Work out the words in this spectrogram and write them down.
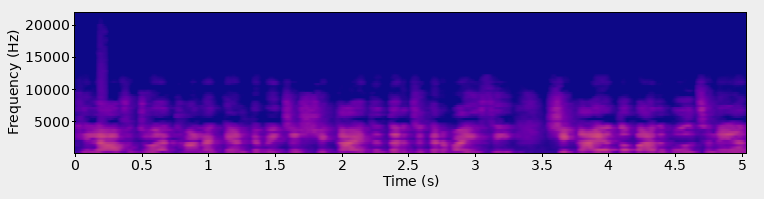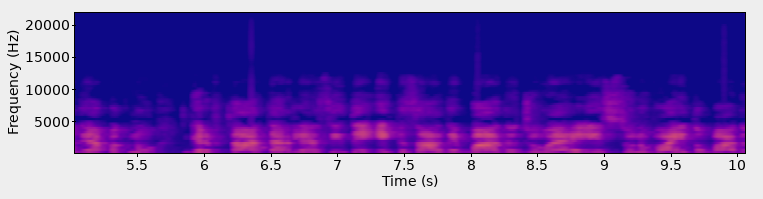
ਖਿਲਾਫ ਜੋ ਹੈ ਥਾਣਾ ਕੈਂਟ ਵਿੱਚ ਸ਼ਿਕਾਇਤ ਦਰਜ ਕਰਵਾਈ ਸੀ। ਸ਼ਿਕਾਇਤ ਤੋਂ ਬਾਅਦ ਪੁਲਿਸ ਨੇ ਅਧਿਆਪਕ ਨੂੰ ਗ੍ਰਿਫਤਾਰ ਕਰ ਲਿਆ ਸੀ ਤੇ 1 ਸਾਲ ਦੇ ਬਾਅਦ ਜੋ ਹੈ ਇਸ ਸੁਣਵਾਈ ਤੋਂ ਬਾਅਦ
